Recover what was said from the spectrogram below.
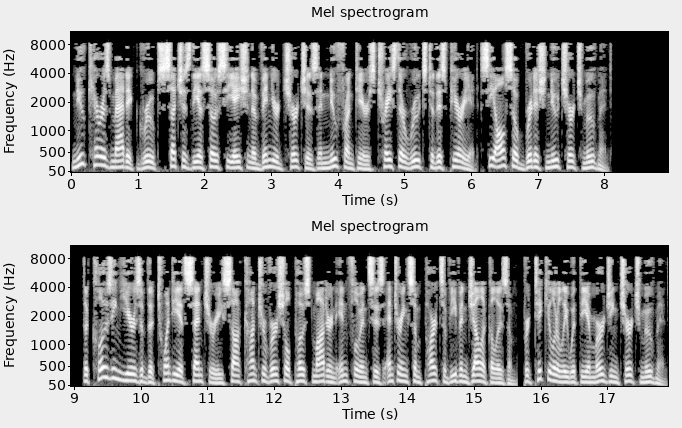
New charismatic groups such as the Association of Vineyard Churches and New Frontiers trace their roots to this period see also British New Church movement. The closing years of the 20th century saw controversial postmodern influences entering some parts of evangelicalism, particularly with the emerging church movement.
